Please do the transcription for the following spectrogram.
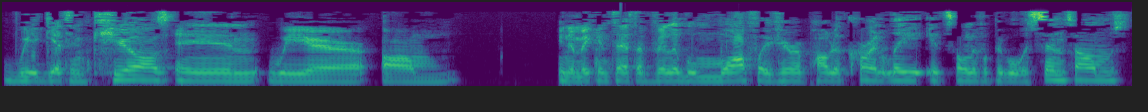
we're getting cures in. We're, um, you know, making tests available more for the general public. Currently, it's only for people with symptoms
